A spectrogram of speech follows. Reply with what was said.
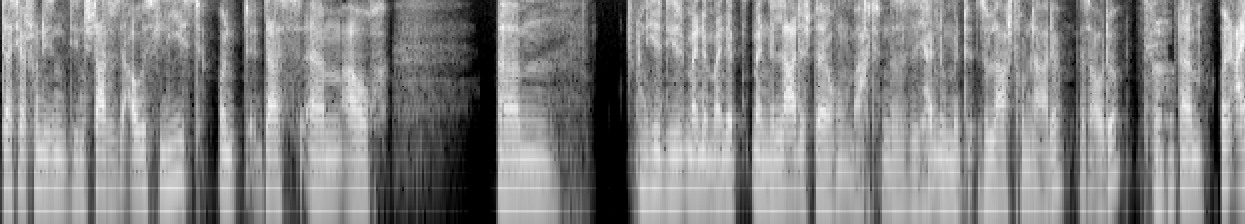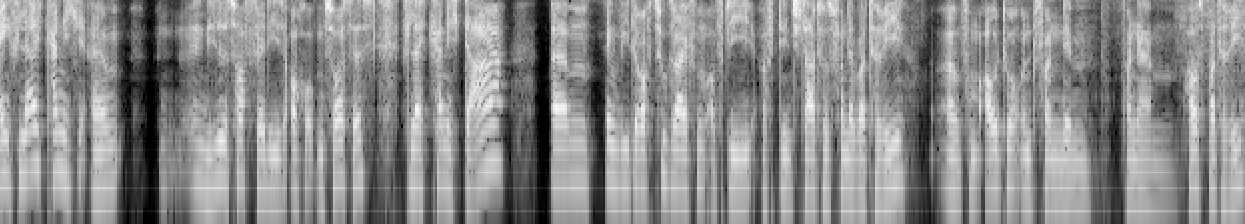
das ja schon diesen diesen Status ausliest und das ähm, auch ähm, diese, diese meine meine meine Ladesteuerung macht und dass ich halt nur mit Solarstrom lade das Auto. Mhm. Ähm, und eigentlich vielleicht kann ich ähm, diese Software, die ist auch Open Source ist, vielleicht kann ich da ähm, irgendwie darauf zugreifen auf die auf den Status von der Batterie äh, vom Auto und von dem von der Hausbatterie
